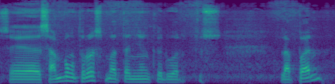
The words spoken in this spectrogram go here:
saya sambung terus matan yang ke-208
